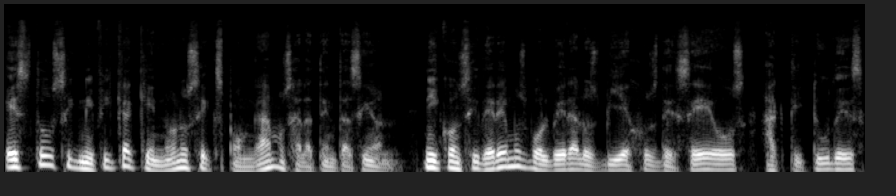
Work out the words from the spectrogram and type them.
Esto significa que no nos expongamos a la tentación, ni consideremos volver a los viejos deseos, actitudes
